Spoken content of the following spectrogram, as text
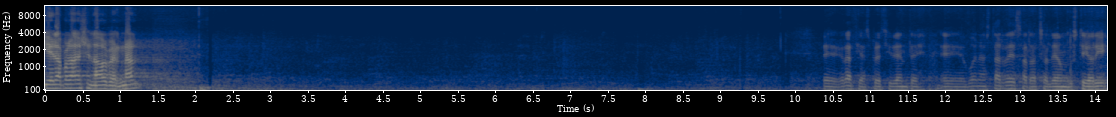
Tiene la palabra el senador Bernal. Eh, gracias, presidente. Eh, buenas tardes, Arrachaldeón Gustiori.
